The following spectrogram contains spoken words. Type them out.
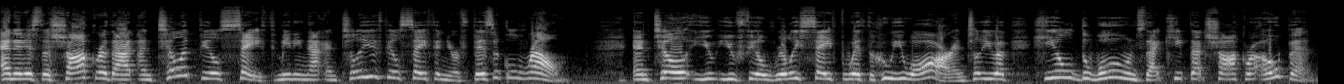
And it is the chakra that until it feels safe, meaning that until you feel safe in your physical realm, until you, you feel really safe with who you are, until you have healed the wounds that keep that chakra open,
